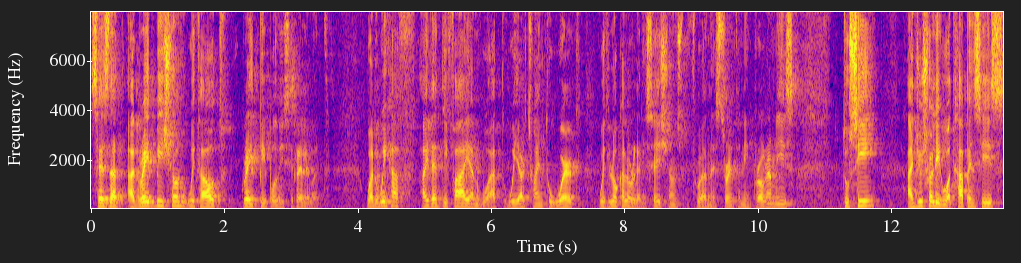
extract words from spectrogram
says that a great vision without great people is irrelevant. What we have identified and what we are trying to work with local organizations through a strengthening program is to see, and usually what happens is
